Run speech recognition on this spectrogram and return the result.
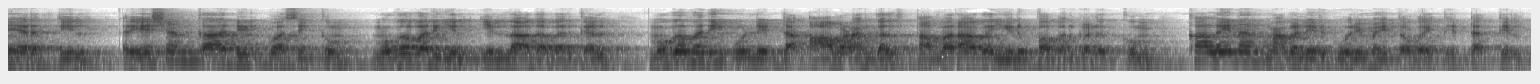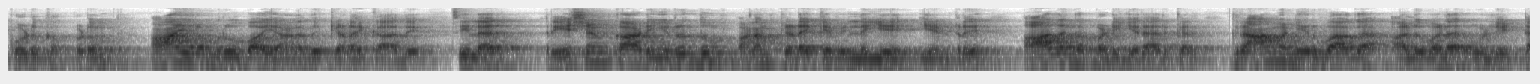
நேரத்தில் ரேஷன் கார்டில் வசிக்கும் முகவரியில் இல்லாதவர்கள் முகவரி உள்ளிட்ட ஆவணங்கள் தவறாக இருப்பவர்களுக்கும் கலைஞர் மகளிர் உரிமை தொகை திட்டத்தில் கொடுக்கப்படும் ஆயிரம் ரூபாயானது கிடைக்காது. சிலர் ரேஷன் கார்டு இருந்தும் பணம் கிடைக்கவில்லையே என்று ஆதங்கப்படுகிறார்கள். கிராம நிர்வாக அலுவலர் உள்ளிட்ட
